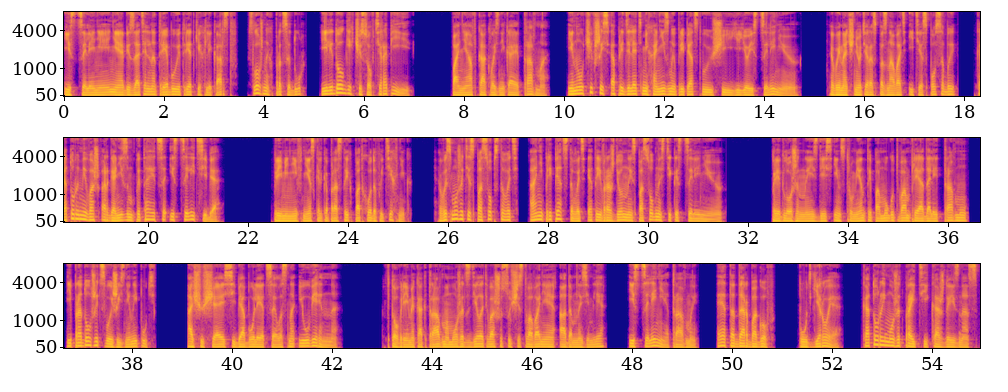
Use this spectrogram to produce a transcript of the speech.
Исцеление не обязательно требует редких лекарств, сложных процедур или долгих часов терапии. Поняв, как возникает травма, и научившись определять механизмы, препятствующие ее исцелению, вы начнете распознавать и те способы, которыми ваш организм пытается исцелить себя. Применив несколько простых подходов и техник, вы сможете способствовать, а не препятствовать этой врожденной способности к исцелению. Предложенные здесь инструменты помогут вам преодолеть травму и продолжить свой жизненный путь, ощущая себя более целостно и уверенно в то время как травма может сделать ваше существование адом на земле, исцеление травмы – это дар богов, путь героя, который может пройти каждый из нас.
